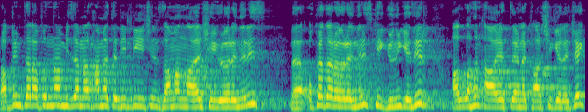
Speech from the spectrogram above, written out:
Rabbim tarafından bize merhamet edildiği için zamanla her şeyi öğreniriz ve o kadar öğreniriz ki günü gelir Allah'ın ayetlerine karşı gelecek,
